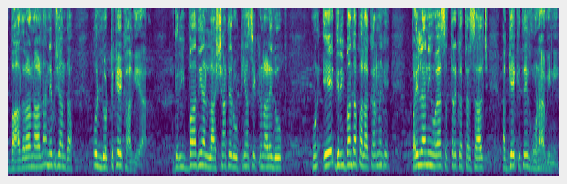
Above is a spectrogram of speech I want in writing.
ਬਾਦਲਾਂ ਨਾਲ ਨਾ ਨਿਭ ਜਾਂਦਾ। ਉਹ ਲੁੱਟ ਕੇ ਖਾ ਗਏ ਯਾਰ। ਗਰੀਬਾਂ ਦੀਆਂ ਲਾਸ਼ਾਂ ਤੇ ਰੋਟੀਆਂ ਸੇਕਣ ਵਾਲੇ ਲੋਕ ਹੁਣ ਇਹ ਗਰੀਬਾਂ ਦਾ ਭਲਾ ਕਰਨਗੇ। ਪਹਿਲਾਂ ਨਹੀਂ ਹੋਇਆ 70 71 ਸਾਲ ਚ ਅੱਗੇ ਕਿਤੇ ਹੋਣਾ ਵੀ ਨਹੀਂ।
